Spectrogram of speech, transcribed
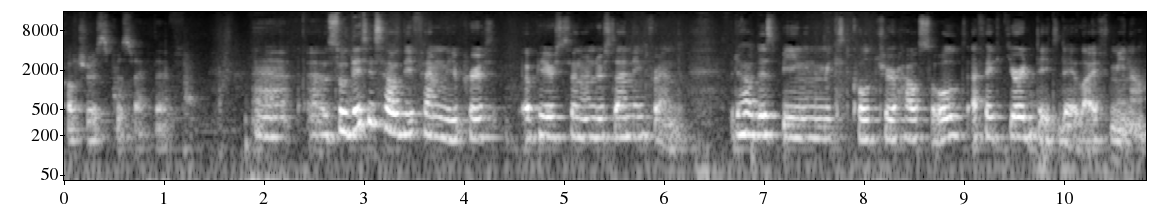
culture's perspective. Uh, uh, so this is how the family appears, appears to an understanding friend. But how does being in a mixed culture household affect your day-to-day life, Mina?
